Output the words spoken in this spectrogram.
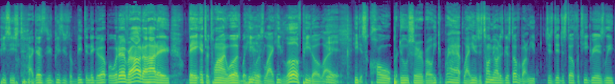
PC, I guess PC used to beat the nigga up or whatever. I don't know how they they intertwined was, but he was like he loved P though. Like Yeah. he just cold producer, bro. He could rap. Like he was just telling me all this good stuff about him. He just did the stuff with Tee Grizzley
